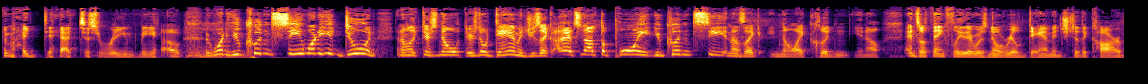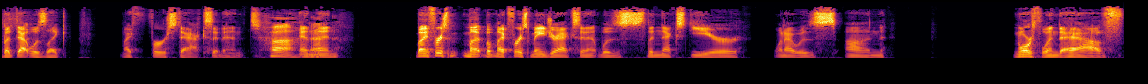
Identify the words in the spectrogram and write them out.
and my dad just reamed me out. Like, what? You couldn't see? What are you doing? And I'm like, "There's no, there's no damage." He's like, oh, "That's not the point. You couldn't see." And I was like, "No, I couldn't." You know. And so thankfully there was no real damage to the car, but that was like my first accident. Huh. And Uh, then my first, my, but my first major accident was the next year when I was on Northland Ave,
